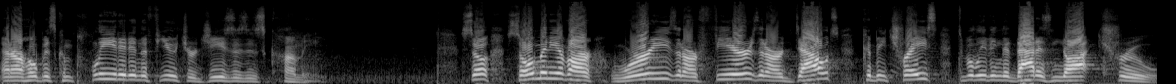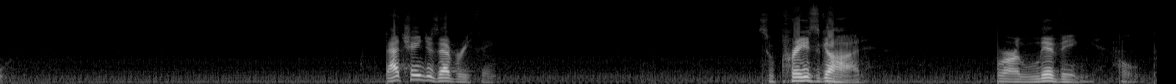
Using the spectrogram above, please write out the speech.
And our hope is completed in the future. Jesus is coming. So, so many of our worries and our fears and our doubts could be traced to believing that that is not true. That changes everything. So praise God for our living hope.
